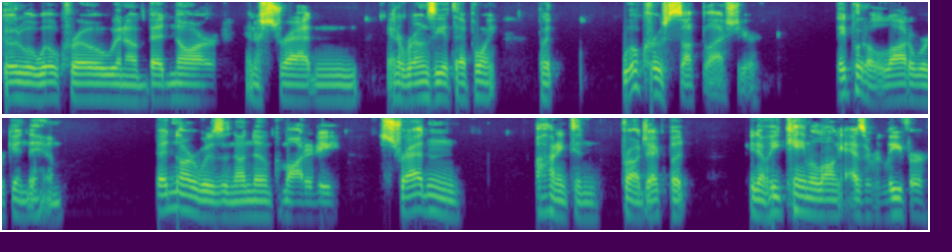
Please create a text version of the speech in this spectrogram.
go to a Wil Crowe and a Bednar and a Stratton and a Roansy at that point. But Wil Crowe sucked last year. They put a lot of work into him. Bednar was an unknown commodity. Stratton, a Huntington project, but you know he came along as a reliever.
